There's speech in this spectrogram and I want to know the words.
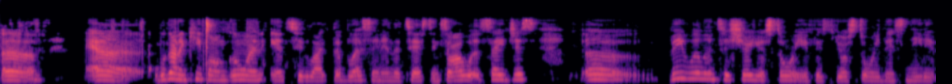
Uh, uh, we're going to keep on going into like the blessing and the testing. So I would say just uh, be willing to share your story if it's your story that's needed.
